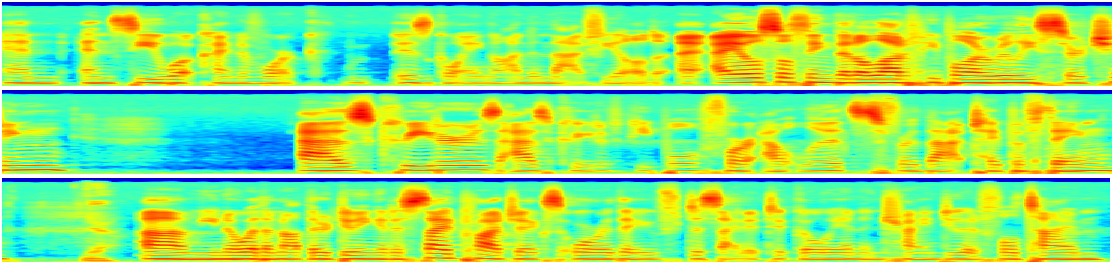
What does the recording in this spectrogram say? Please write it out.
and and see what kind of work is going on in that field. I, I also think that a lot of people are really searching as creators, as creative people, for outlets for that type of thing. Yeah. Um, you know, whether or not they're doing it as side projects or they've decided to go in and try and do it full time.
